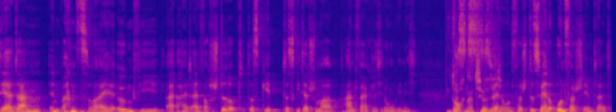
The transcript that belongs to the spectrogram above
der dann in Band 2 irgendwie halt einfach stirbt. Das geht, das geht ja schon mal handwerklich irgendwie nicht. Doch, das natürlich. das wäre eine, wär eine Unverschämtheit.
